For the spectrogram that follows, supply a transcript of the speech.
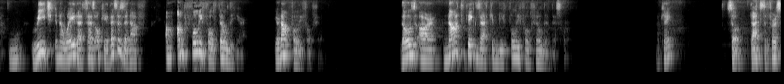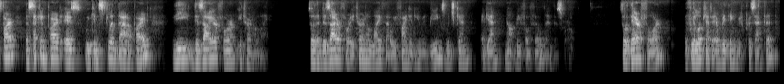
reach in a way that says, okay, this is enough. I'm, I'm fully fulfilled here. You're not fully fulfilled. Those are not things that can be fully fulfilled in this world. Okay? So that's the first part. The second part is we can split that apart the desire for eternal life. So the desire for eternal life that we find in human beings, which can, again, not be fulfilled in this world. So therefore, if we look at everything we've presented,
